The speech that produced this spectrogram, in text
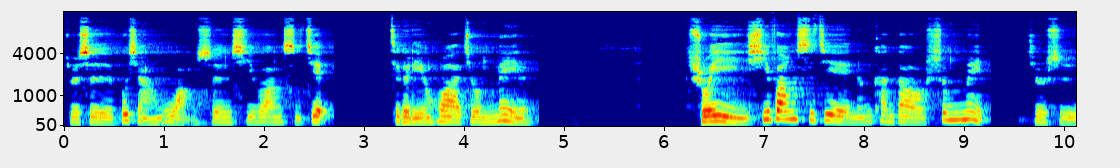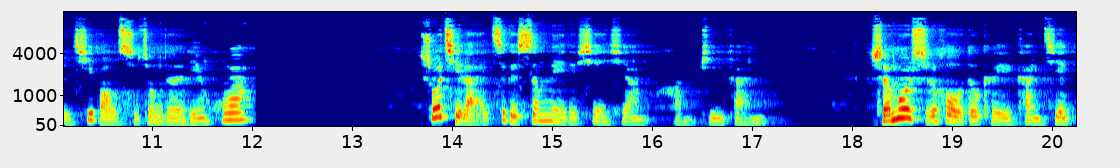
就是不想往生西方世界，这个莲花就灭了。所以西方世界能看到生灭。就是七宝池中的莲花。说起来，这个生灭的现象很频繁，什么时候都可以看见。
